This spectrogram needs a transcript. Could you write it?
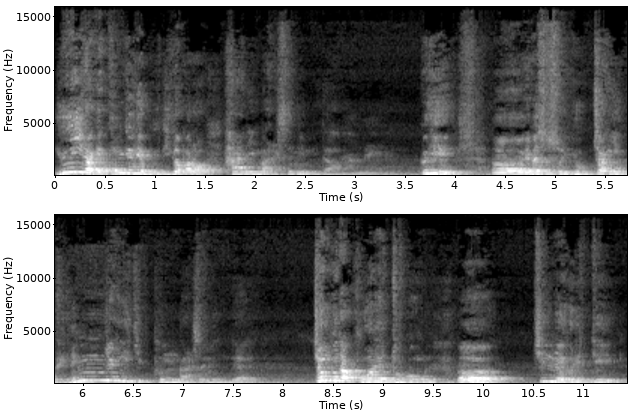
유일하게 공격의 무기가 바로 하나님 말씀입니다. 거기 어, 에베소서 6장이 굉장히 깊은 말씀인데 전부 다 구원의 투구, 어, 진리의 흐리띠,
